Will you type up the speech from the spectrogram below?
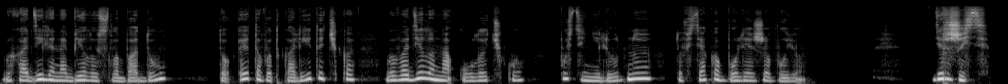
выходили на Белую Слободу, то эта вот калиточка выводила на улочку, пусть и нелюдную, то всяко более живую. «Держись!»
